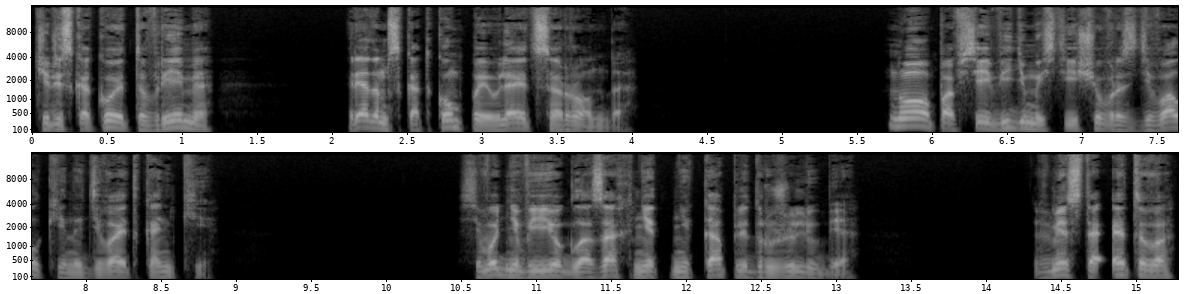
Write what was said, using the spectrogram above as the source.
Через какое-то время рядом с катком появляется Ронда. Но, по всей видимости, еще в раздевалке и надевает коньки. Сегодня в ее глазах нет ни капли дружелюбия. Вместо этого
